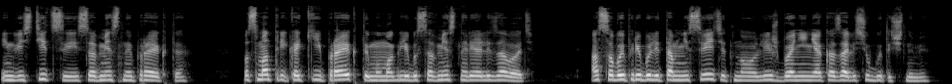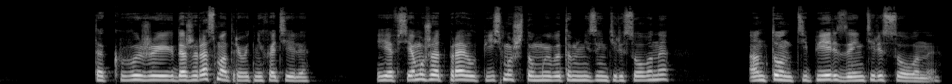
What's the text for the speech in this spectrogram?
инвестиции и совместные проекты. Посмотри, какие проекты мы могли бы совместно реализовать. Особой прибыли там не светит, но лишь бы они не оказались убыточными». «Так вы же их даже рассматривать не хотели», я всем уже отправил письма, что мы в этом не заинтересованы. Антон, теперь заинтересованы.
